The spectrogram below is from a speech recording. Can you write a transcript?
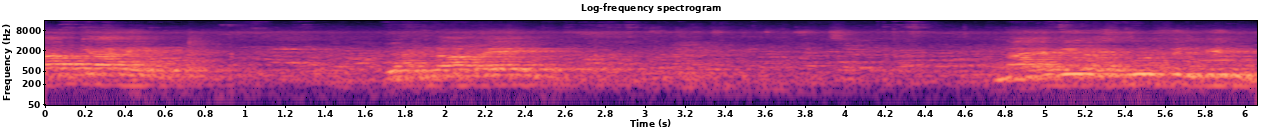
वो किताब है नायब रसूल फिल हिंद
